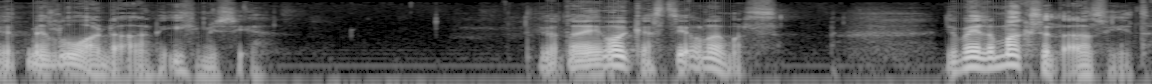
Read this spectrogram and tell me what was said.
Että me luodaan ihmisiä, jota ei oikeasti ole olemassa. Ja meillä maksetaan siitä.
